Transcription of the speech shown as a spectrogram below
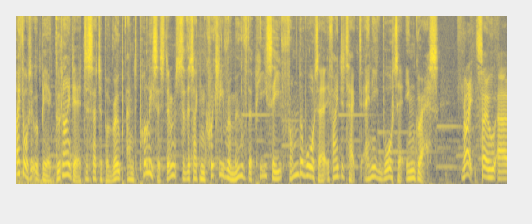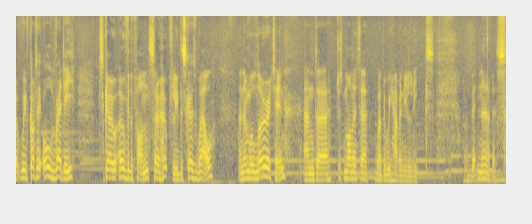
I thought it would be a good idea to set up a rope and pulley system so that I can quickly remove the PC from the water if I detect any water ingress. Right, so uh, we've got it all ready to go over the pond, so hopefully this goes well, and then we'll lower it in and uh, just monitor whether we have any leaks. I'm a bit nervous.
